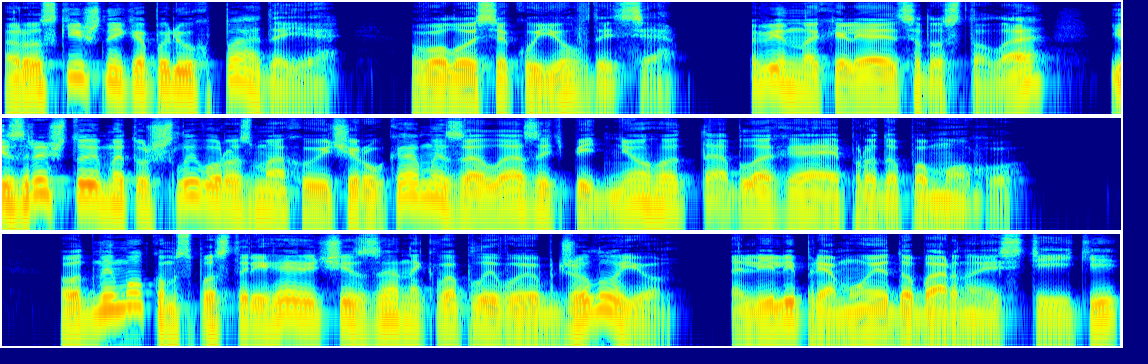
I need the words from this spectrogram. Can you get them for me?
Розкішний капелюх падає, волосся куйовдиться. Він нахиляється до стола і, зрештою, метушливо розмахуючи руками, залазить під нього та благає про допомогу. Одним оком, спостерігаючи за неквапливою бджолою, Лілі прямує до барної стійки,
